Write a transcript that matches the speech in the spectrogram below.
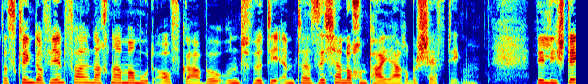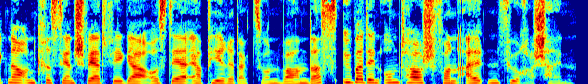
Das klingt auf jeden Fall nach einer Mammutaufgabe und wird die Ämter sicher noch ein paar Jahre beschäftigen. Lilly Stegner und Christian Schwertweger aus der RP-Redaktion waren das über den Umtausch von alten Führerscheinen.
